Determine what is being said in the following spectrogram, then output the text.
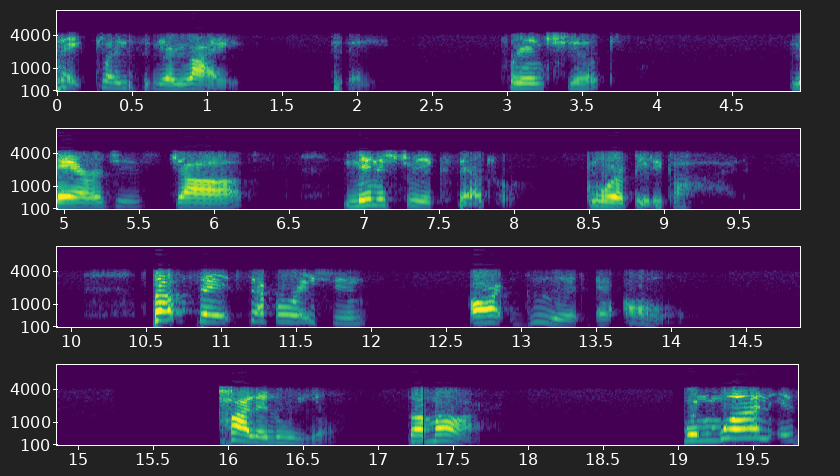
take place in your life today? Friendships, marriages, jobs, ministry, etc. Glory be to God. Some say separations aren't good at all. Hallelujah. Some are. When one is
